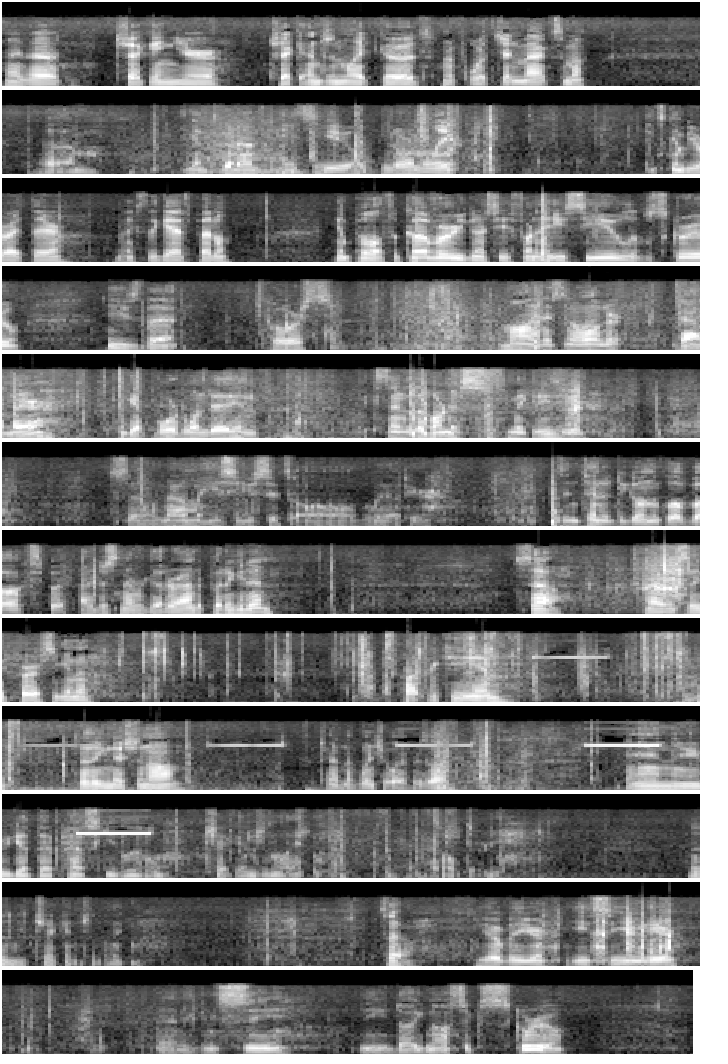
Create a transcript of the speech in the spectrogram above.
Right, uh, checking your check engine light codes on a 4th gen Maxima. Um, you have to go down to the ECU. Normally, it's going to be right there, next to the gas pedal. You can pull off the cover, you're going to see the front of the ECU, little screw. Use that. Of course, mine is no longer down there. I got bored one day and extended the harness to make it easier. So now my ECU sits all the way out here. It's intended to go in the glove box, but I just never got around to putting it in. So, obviously, first you're gonna pop your key in, turn the ignition on, turn the windshield wipers off, and there you've got that pesky little check engine light. It's all dirty. And check engine light. So, you over your ECU here, and you can see the diagnostic screw.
